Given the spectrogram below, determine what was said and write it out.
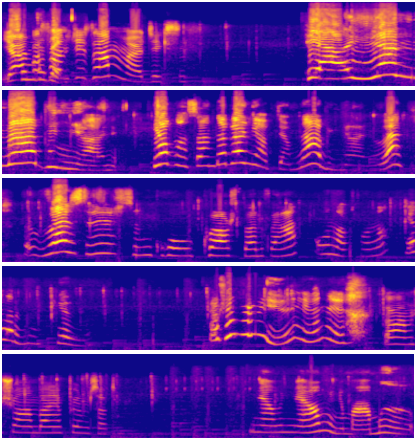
Yapmasam ceza mı vereceksin? Ya, ya ne yapayım yani? Yapmasan da ben yapacağım. Ne yapayım yani? Ben versin kursları falan. Ondan sonra yalarım. Yazıyorum. Yani. Tamam şu an ben yapıyorum zaten. Ne ne ne mamı.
